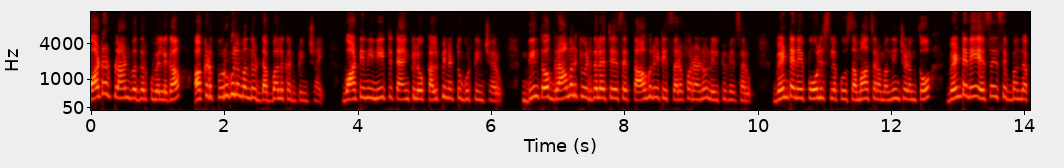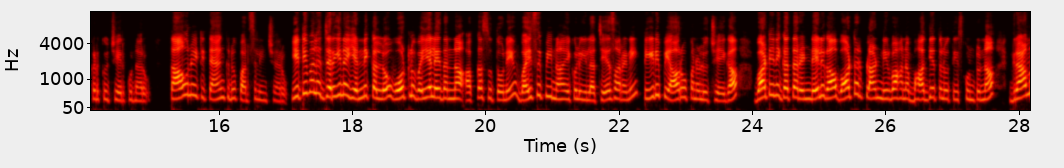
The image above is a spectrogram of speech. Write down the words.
వాటర్ ప్లాంట్ వద్దకు వెళ్ళగా అక్కడ పురుగుల మందు డబ్బాలు కనిపించాయి. వాటిని నీటి ట్యాంకులో కలిపినట్టు గుర్తించారు. దీంతో గ్రామానికి విడుదల చేసే తాగునీటి సరఫరాను నిలిపివేశారు. వెంటనే పోలీసులకు సమాచారం అందించడంతో వెంటనే ఎస్ఐ సిబ్బంది అక్కడకు చేరుకున్నారు. తాగునీటి ట్యాంకును పరిశీలించారు. ఇటీవల జరిగిన ఎన్నికల్లో ఓట్లు వేయలేదన్న అక్కసుతోనే వైసీపీ నాయకులు ఇలా చేశారని టీడీపీ ఆరోపణలు చేయగా వాటిని గత రెండేళ్ళుగా వాటర్ ప్లాంట్ నిర్వహణ బాధ్యతలు తీసుకుంటున్న గ్రామ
